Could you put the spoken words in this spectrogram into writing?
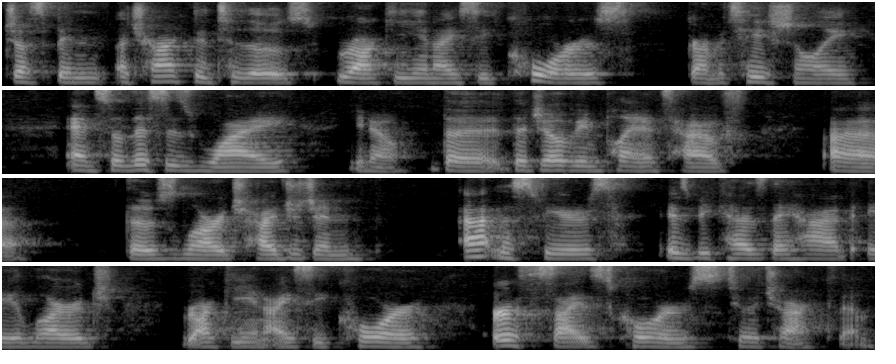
just been attracted to those rocky and icy cores gravitationally. And so this is why, you know, the, the Jovian planets have uh, those large hydrogen atmospheres is because they had a large rocky and icy core, Earth-sized cores to attract them.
